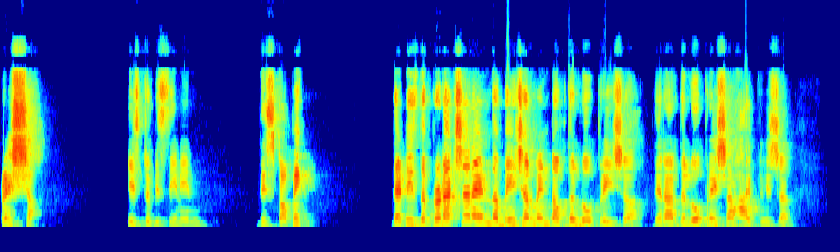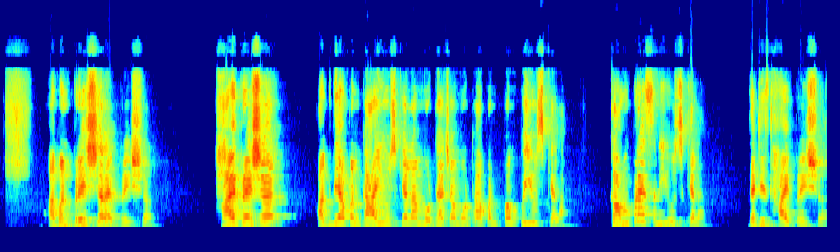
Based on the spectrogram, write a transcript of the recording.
pressure is to be seen in this topic that is the production and the measurement of the low pressure there are the low pressure high pressure upon pressure I pressure high pressure अगदी अपन काय यूज़ केला? मोठ्याच्या पंप यूज़ केला. कंप्रेसर यूज़ केला. That is high pressure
